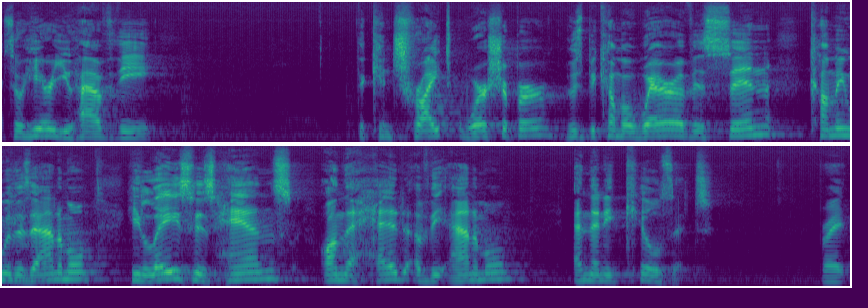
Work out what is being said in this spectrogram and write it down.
So here you have the, the contrite worshiper who's become aware of his sin, coming with his animal. He lays his hands on the head of the animal and then he kills it. Right?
